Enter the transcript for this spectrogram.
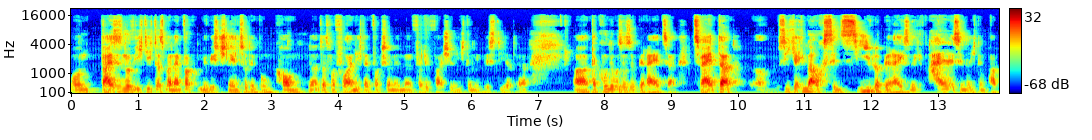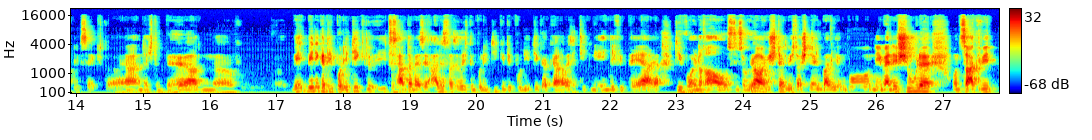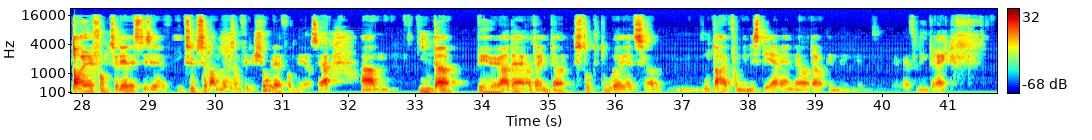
Und da ist es nur wichtig, dass man einfach möglichst schnell zu dem Punkt kommt, ne? dass man vorher nicht einfach schon in eine völlig falsche Richtung investiert. Ja? Äh, der Kunde muss also bereit sein. Zweiter, äh, sicher immer auch sensibler Bereich ist natürlich alles in Richtung Public Sector, ja? in Richtung Behörden, äh, weniger die Politik, interessanterweise alles, was in Richtung Politik geht, die Politiker klarerweise ticken ähnlich wie PR, ja. Die wollen raus, die sagen, ja, ich stelle mich da schnell mal irgendwo neben eine Schule und sage, wie toll funktioniert jetzt diese XY-Lösung für die Schule von mir aus, ja. Ähm, in der Behörde oder in der Struktur jetzt äh, unterhalb von Ministerien ja, oder auch in, in, im öffentlichen Bereich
